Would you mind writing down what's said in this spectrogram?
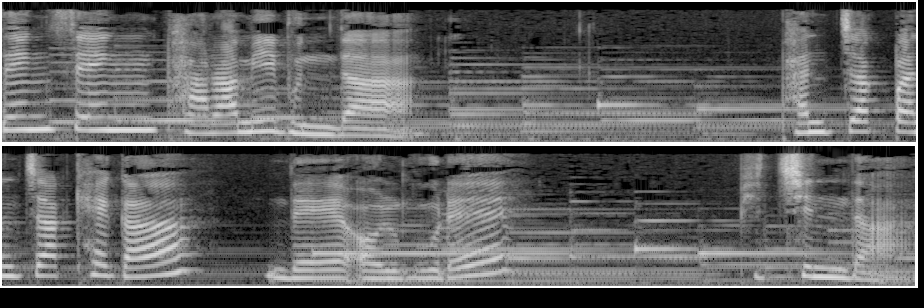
쌩쌩 바람이 분다. 반짝반짝 해가 내 얼굴에 비친다.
